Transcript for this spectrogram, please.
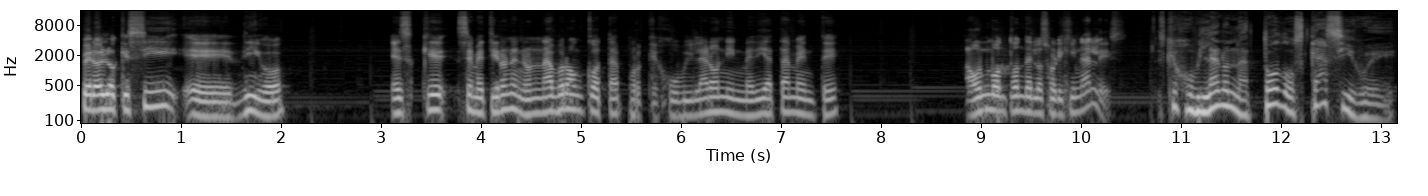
Pero lo que sí eh, digo es que se metieron en una broncota porque jubilaron inmediatamente a un montón de los originales. Es que jubilaron a todos casi, güey.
